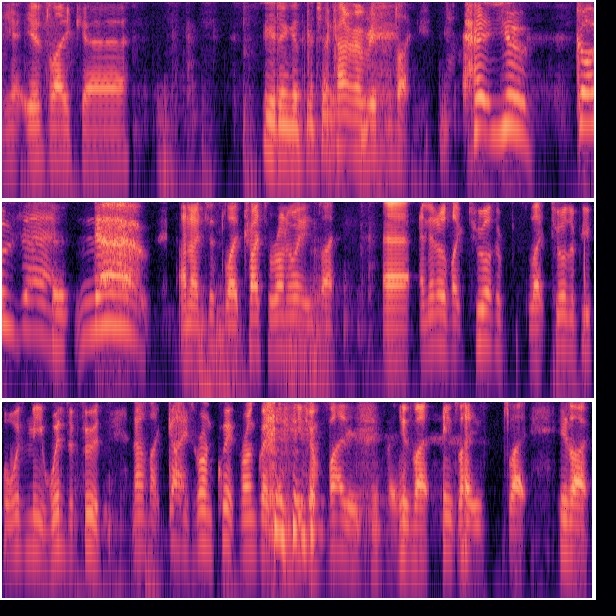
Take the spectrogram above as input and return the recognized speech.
Yeah, it was like uh, you didn't get the chance. I can't remember. It was like, hey you, go there, no, and I just like tried to run away. He's like. Uh, and then there was like two other like two other people with me with the food, and I was like, "Guys, run quick, run quick!" And the teacher violated me. He's like, he's like, he's like, he's like,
